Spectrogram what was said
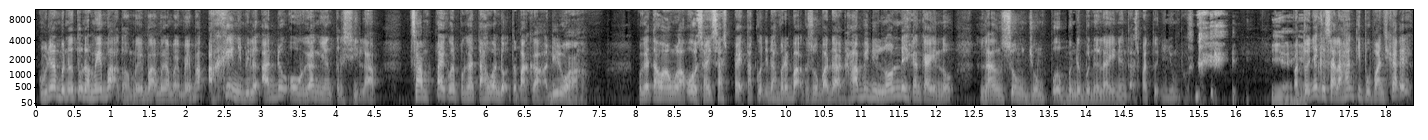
Kemudian benda tu dah merebak tau, merebak, merebak, merebak. Akhirnya bila ada orang yang tersilap, sampai kepada pengetahuan doktor pakar di luar. Pengetahuan luar, oh saya suspek takut dia dah merebak ke seluruh badan. Habis dilondehkan kain tu, langsung jumpa benda-benda lain yang tak sepatutnya jumpa. Iya, iya. Patutnya kesalahan tipu card dia.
